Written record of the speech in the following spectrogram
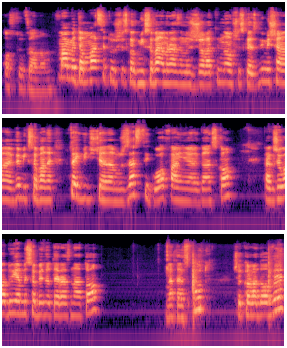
ostudzoną. Mamy tą masę, tu już wszystko wmiksowałem razem z żelatyną, wszystko jest wymieszane, wymiksowane. Tutaj jak widzicie nam już zastygło, fajnie, elegancko. Także ładujemy sobie to teraz na to, na ten spód czekoladowy,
